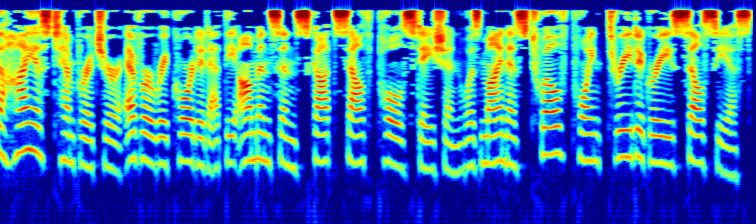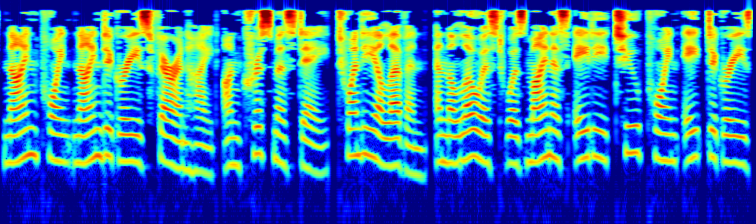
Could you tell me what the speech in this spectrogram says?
The highest temperature ever recorded at the Amundsen-Scott South Pole Station was minus 12.3 degrees Celsius (9.9 degrees Fahrenheit) on Christmas Day, 2011, and the lowest was minus 82.8 degrees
